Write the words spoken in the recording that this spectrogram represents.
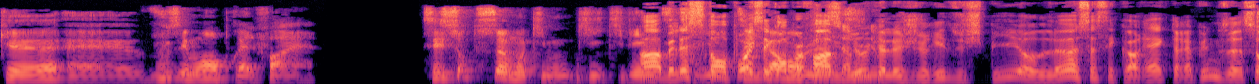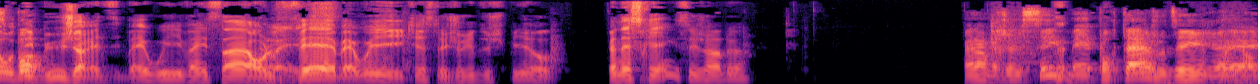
que euh, vous et moi, on pourrait le faire. C'est surtout ça, moi, qui, qui, qui vient Ah, me mais là, si ton point, c'est qu'on peut faire mieux que le jury du Spiel, là, ça, c'est correct. T'aurais pu nous dire ça au pas- début, j'aurais dit, ben oui, Vincent, on le fait. Ben oui, Chris, le jury du Spiel. Ils connaissent rien, ces gens-là. Ah non, mais je le sais, mais pourtant, je veux dire... euh,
